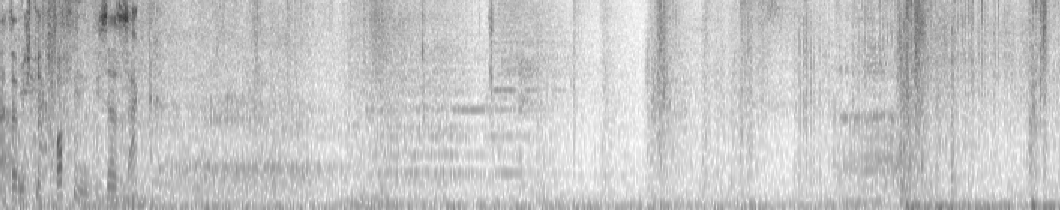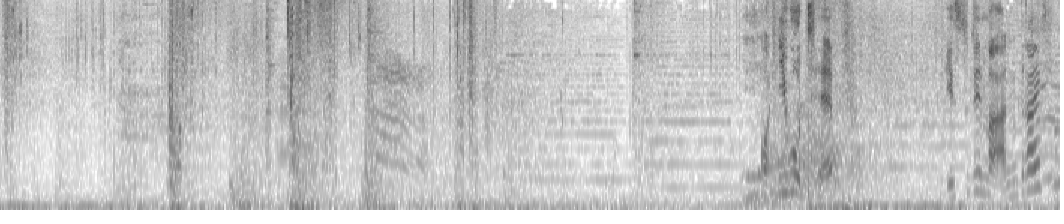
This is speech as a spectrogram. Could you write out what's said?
Hat er mich getroffen, dieser Sack. Oh, Iwotep. Gehst du den mal angreifen?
